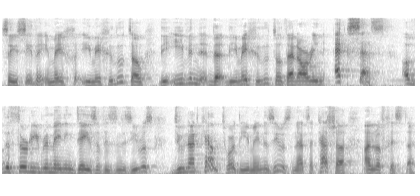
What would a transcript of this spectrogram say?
So you see that Yimei the even the, the Yimei that are in excess of the 30 remaining days of his Nazirus do not count toward the Yemei Nazirus, and that's Akasha kasha on Rav Chisda.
